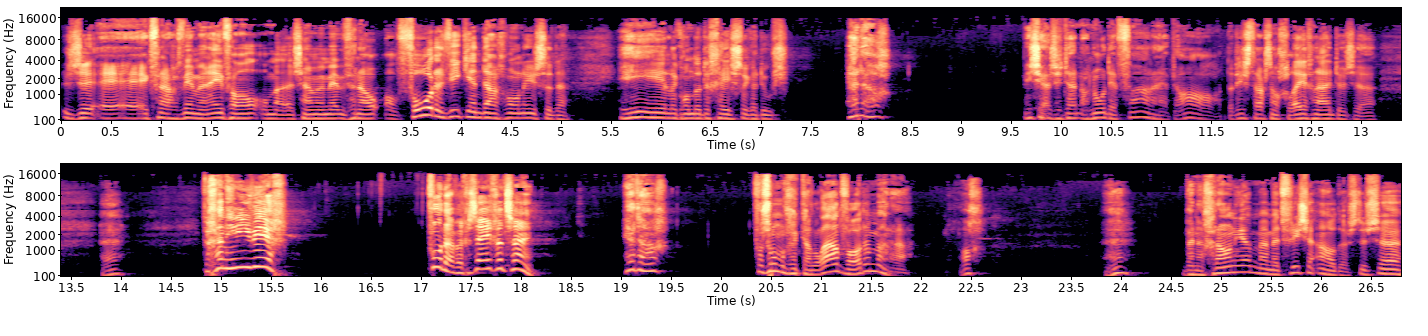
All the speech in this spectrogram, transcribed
Eh, ik vraag Wim en Eval om eh, samen met mijn vrouw al voor het weekend dan gewoon eerst de, heerlijk onder de geestelijke douche. Ja, dag. Mensen, als je dat nog nooit ervaren hebt, oh, er is straks nog gelegenheid, dus uh, hè. we gaan hier niet weg. Voordat we gezegend zijn. Ja, dag. Voor sommigen kan het laat worden, maar uh, och. Hè? Ik ben een Groninger, maar met Friese ouders. Dus uh,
